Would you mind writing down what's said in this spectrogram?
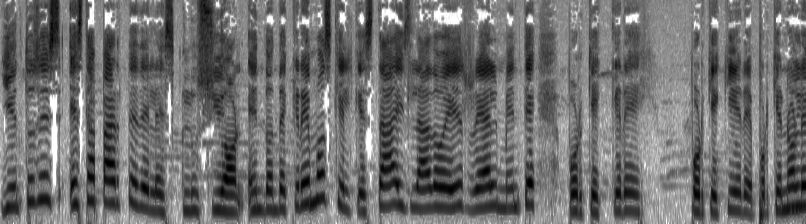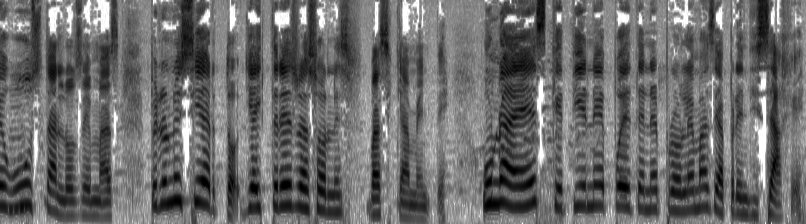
Y entonces esta parte de la exclusión en donde creemos que el que está aislado es realmente porque cree porque quiere, porque no le gustan los demás, pero no es cierto, y hay tres razones básicamente. Una es que tiene, puede tener problemas de aprendizaje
